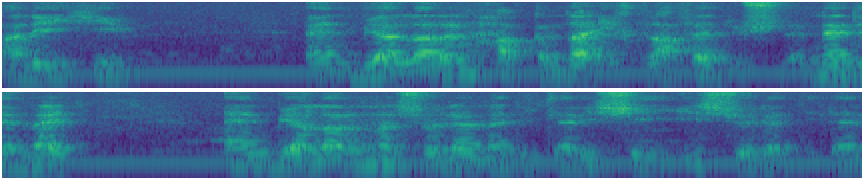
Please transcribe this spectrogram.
aleyhim. Enbiyaların hakkında ihtilafa düştüler. Ne demek? enbiyalarının söylemedikleri şeyi söylediler.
